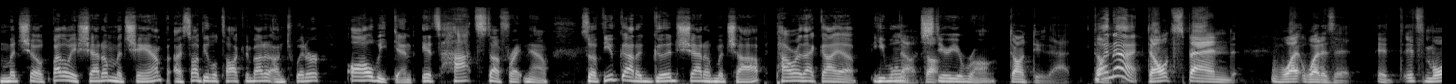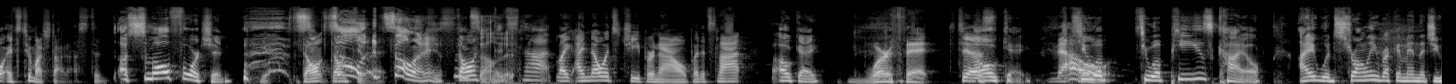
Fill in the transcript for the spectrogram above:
Machoke. By the way, Shadow Machamp, I saw people talking about it on Twitter all weekend. It's hot stuff right now. So if you've got a good Shadow Machop, power that guy up. He won't No, steer you wrong. Don't do that. Why not? Don't spend what what is it? It it's more it's too much Stardust. To, A small fortune. yeah. Don't It's don't do it. It's all it is. Don't It's all it it's not like I know it's cheaper now, but it's not Okay. worth it. Just Okay. no. To a, to appease Kyle, I would strongly recommend that you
